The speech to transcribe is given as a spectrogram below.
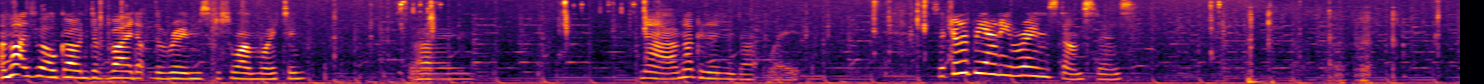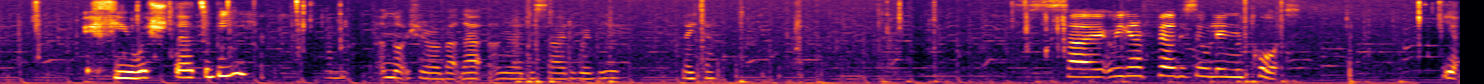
I might as well go and divide up the rooms just while I'm waiting. So, no, I'm not gonna do that. Wait. Is there gonna be any rooms downstairs? If you wish there to be. Um, I'm not sure about that. I'm going to decide with you later. So, are we going to fill this all in with quartz? Yeah.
